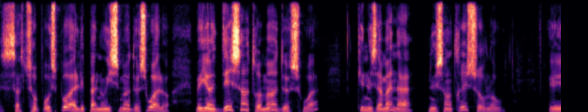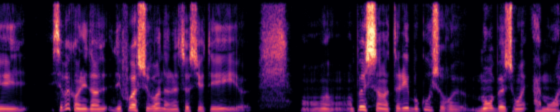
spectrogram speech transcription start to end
Ça ne s'oppose pas à l'épanouissement de soi, là, mais il y a un décentrement de soi qui nous amène à nous centrer sur l'autre. Et c'est vrai qu'on est des fois, souvent dans notre société, euh, on, peut se centrer beaucoup sur euh, mon besoin à moi,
